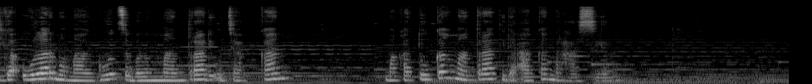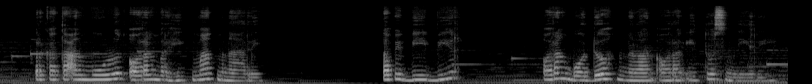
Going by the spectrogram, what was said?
Jika ular memagut sebelum mantra diucapkan, maka tukang mantra tidak akan berhasil. Perkataan mulut orang berhikmat menarik, tapi bibir orang bodoh menelan orang itu sendiri.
